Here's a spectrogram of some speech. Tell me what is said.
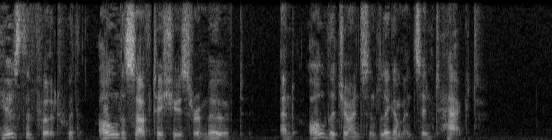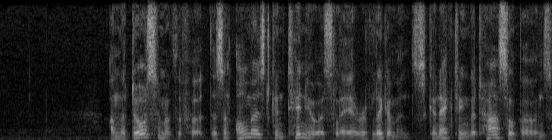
Here's the foot with all the soft tissues removed and all the joints and ligaments intact. On the dorsum of the foot, there's an almost continuous layer of ligaments connecting the tarsal bones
